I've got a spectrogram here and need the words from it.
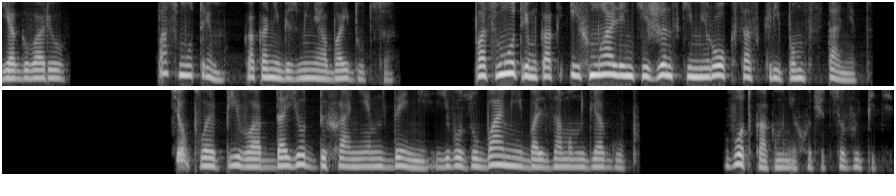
Я говорю, посмотрим, как они без меня обойдутся. Посмотрим, как их маленький женский мирок со скрипом встанет. Теплое пиво отдает дыханием Дэнни, его зубами и бальзамом для губ. Вот как мне хочется выпить.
